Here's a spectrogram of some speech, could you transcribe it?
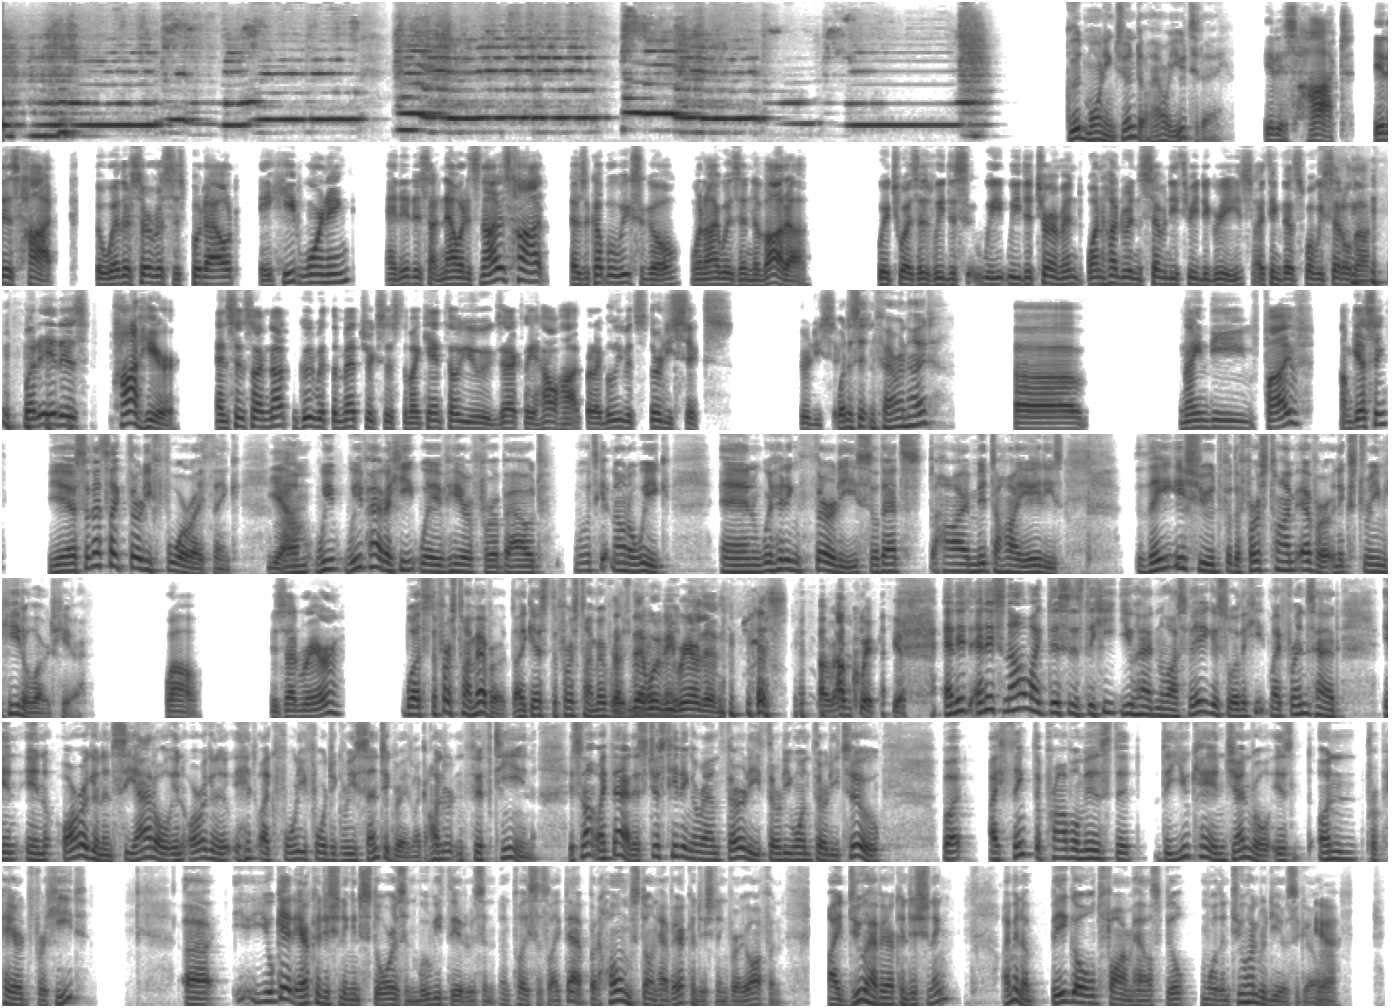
Good morning, Jundo. How are you today? It is hot. It is hot. The Weather Service has put out a heat warning, and it is hot. Now, it's not as hot as a couple of weeks ago when I was in Nevada, which was, as we dis- we we determined, 173 degrees. I think that's what we settled on. but it is hot here, and since I'm not good with the metric system, I can't tell you exactly how hot, but I believe it's 36. 36. What is it in Fahrenheit? Uh, 95. I'm guessing. Yeah, so that's like 34, I think. Yeah. Um, we've we've had a heat wave here for about well, it's getting on a week, and we're hitting 30, so that's high, mid to high 80s. They issued for the first time ever an extreme heat alert here. Wow, is that rare? Well, it's the first time ever. I guess the first time ever. That, rare, would be right? rare then. yes, I'm quick. Yes, and it and it's not like this is the heat you had in Las Vegas or the heat my friends had in in Oregon and Seattle. In Oregon, it hit like 44 degrees centigrade, like 115. It's not like that. It's just hitting around 30, 31, 32. But I think the problem is that the UK in general is unprepared for heat. Uh, you'll get air conditioning in stores and movie theaters and, and, places like that, but homes don't have air conditioning very often. I do have air conditioning. I'm in a big old farmhouse built more than 200 years ago. Yeah.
